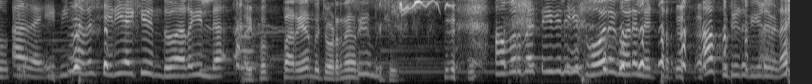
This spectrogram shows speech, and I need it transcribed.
നോക്കി. അതെ പിന്നെ അവർ ശരിയാക്കിയോ എന്തോ അറിയില്ല. ഇപ്പൊ പറയാൻ പറ്റും ഉടനെ അറിയാൻ പറ്റും. അമൃത ടി വിയിലേക്ക് ഘോര ഘോര ലെറ്റർ ആ കുട്ടിയുടെ വീട് ഇവിടെ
